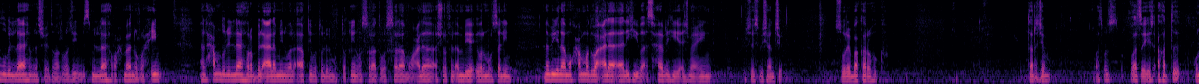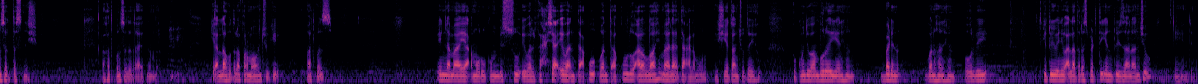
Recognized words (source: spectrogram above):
أعوذ بالله من الشيطان الرجيم بسم الله الرحمن الرحيم الحمد لله رب العالمين والعاقبة للمتقين والصلاة والسلام على أشرف الأنبياء والمرسلين نبينا محمد وعلى آله وأصحابه أجمعين یُس أسۍ وٕچھان چھِ سورہ بکرہُک ترجم اَتھ منٛز وَژٲے أسۍ اکھ ہَتھ تہٕ کُنسَتَتھَس نِش اکھ نمبر کہِ اللہ تعالیٰ فرماوان چھُ کہِ اِنما یامرکُم بِسوٗ اِول فحشا اِوَن تہٕ وَن تہٕ اقوٗلوٗ اللہِ یہِ شیطان چھُو تۄہہِ حُکُم دِوان بُرٲیِین ہُنٛد بَڑٮ۪ن گۄنہَن ہُنٛد اور بیٚیہِ کہِ تُہۍ ؤنِو اللہ تعالیٰ ہَس پٮ۪ٹھ تہِ یہِ نہٕ تُہۍ زانان چھِو کِہیٖنۍ تہِ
